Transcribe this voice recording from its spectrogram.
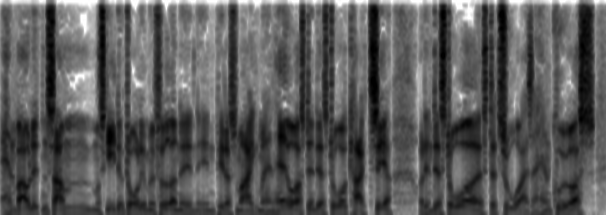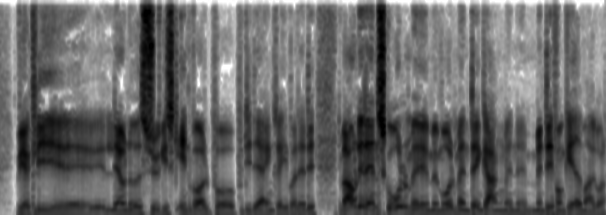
han var jo lidt den samme, måske endnu dårligere med fødderne end, end Peter Schmeichel, men han havde jo også den der store karakter, og den der store statur, altså han kunne jo også virkelig øh, lave noget psykisk indvold på, på de der angriber. Det, det, det var jo en lidt anden skole med, med målmænd dengang, men, øh, men det fungerede meget godt.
